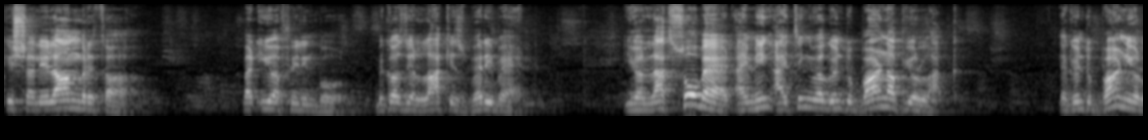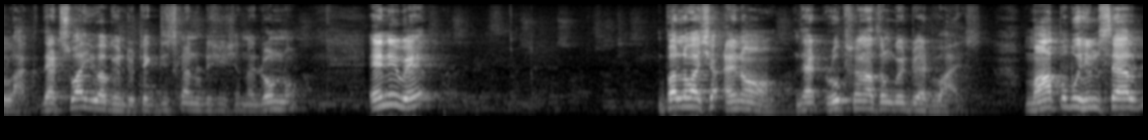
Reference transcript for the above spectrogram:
Krishna Leela Amrita. but you are feeling bored because your luck is very bad. Your luck so bad, I mean, I think you are going to burn up your luck. You are going to burn your luck. That's why you are going to take this kind of decision. I don't know. Anyway, Ballavasha, I know that Rup Sanatana going to advise. Mahaprabhu himself,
